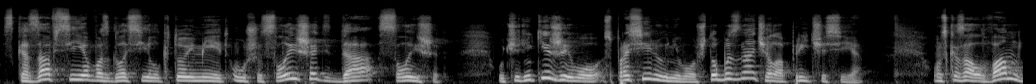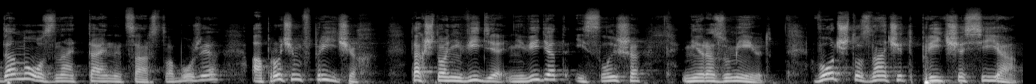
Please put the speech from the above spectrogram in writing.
Сказав сие, возгласил, кто имеет уши слышать, да, слышит. Ученики же его спросили у него, что бы значила притча сия – он сказал, вам дано знать тайны Царства Божия, а прочим в притчах, так что они, видя, не видят и слыша, не разумеют. Вот что значит притча сия.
